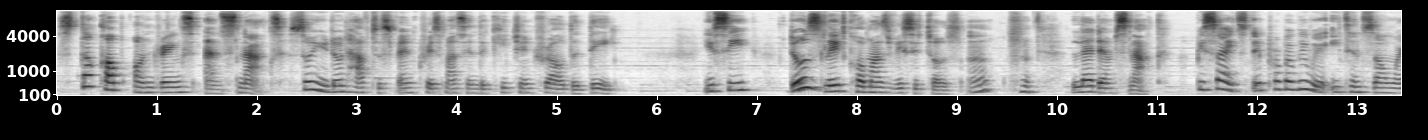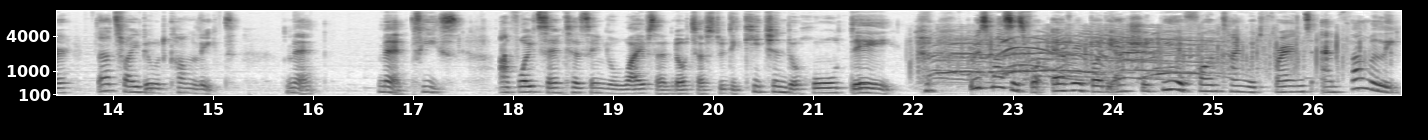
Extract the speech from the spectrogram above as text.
Stock up on drinks and snacks so you don't have to spend Christmas in the kitchen throughout the day. You see, those latecomers visitors, hmm? let them snack. Besides, they probably were eating somewhere, that's why they would come late. Men, men, please avoid sentencing your wives and daughters to the kitchen the whole day. Christmas is for everybody and should be a fun time with friends and family.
